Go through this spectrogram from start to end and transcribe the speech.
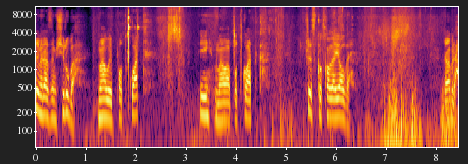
Tym razem śruba. Mały podkład i mała podkładka. Wszystko kolejowe. Dobra,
